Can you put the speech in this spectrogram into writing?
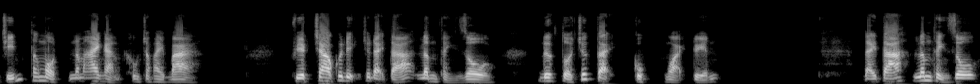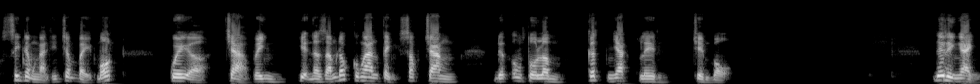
9 tháng 1 năm 2023. Việc trao quyết định cho Đại tá Lâm Thành Dô được tổ chức tại Cục Ngoại tuyến. Đại tá Lâm Thành Dô sinh năm 1971, quê ở Trà Vinh, hiện là Giám đốc Công an tỉnh Sóc Trăng, được ông Tô Lâm cất nhắc lên trên bộ. Đây là hình ảnh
